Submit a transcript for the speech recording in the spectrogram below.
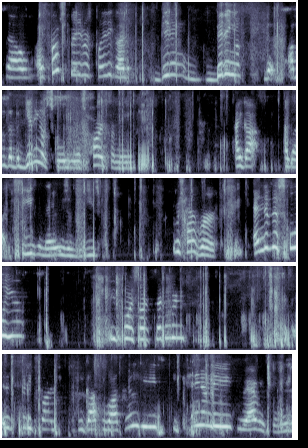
So my first grade was pretty good. Bidding, bidding, the, um, the beginning of school year was hard for me. I got, I got C's and A's and B's. It was hard work. End of the school year, before I started second grade, it was pretty fun. We got to watch movies, eat candy, do everything we.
